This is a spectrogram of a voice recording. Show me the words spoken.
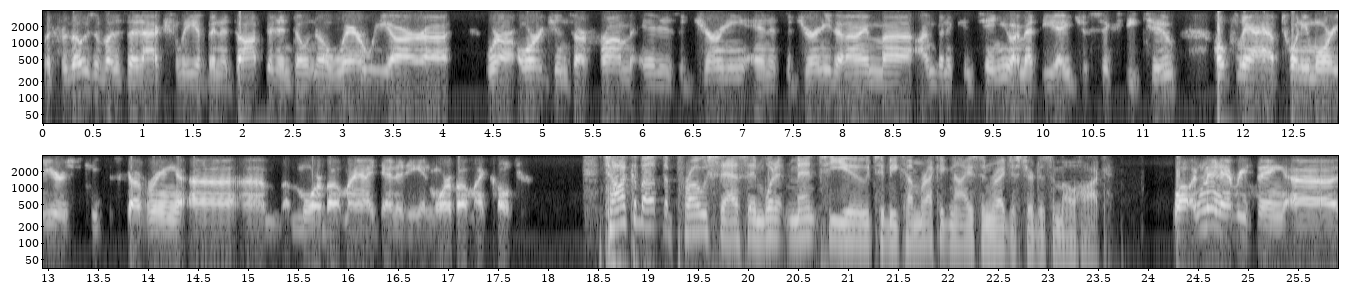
But for those of us that actually have been adopted and don't know where we are, uh, where our origins are from, it is a journey, and it's a journey that I'm uh, I'm going to continue. I'm at the age of 62. Hopefully, I have 20 more years to keep discovering uh, um, more about my identity and more about my culture. Talk about the process and what it meant to you to become recognized and registered as a Mohawk. Well, it meant everything. Uh,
